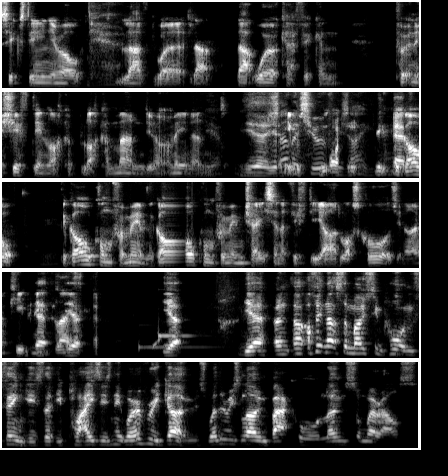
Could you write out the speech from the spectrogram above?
sixteen year old Yeah. lad where that that work ethic and putting a shift in like a like a man. Do you know what I mean? And Yeah. yeah, yeah. It was- mature for his it- age. the, the goal the goal come from him. The goal come from him chasing a fifty yard lost cause. You know, keeping Yeah, it play. yeah. Yeah, yeah, and I think that's the most important thing is that he plays, isn't it? Wherever he goes, whether he's loaned back or loaned somewhere else,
